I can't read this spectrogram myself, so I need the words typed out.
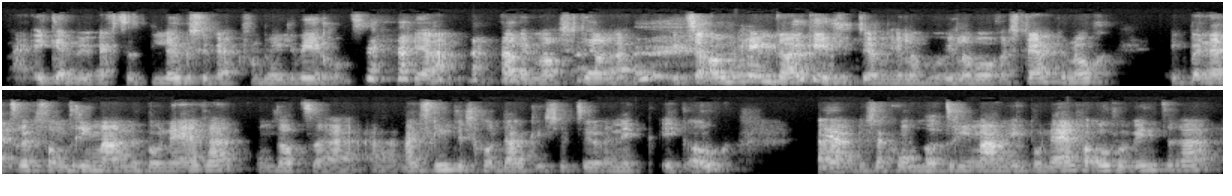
Ja, Ik heb nu echt het leukste werk van de hele wereld. Ja, kan ik wel vertellen. Ik zou ook geen duikinstructeur willen, willen worden. Sterker nog, ik ben net terug van drie maanden Bonaire. Omdat eh, eh, mijn vriend is gewoon duikinstructeur en ik, ik ook. Eh, Ja. Dus wij konden drie maanden in Bonaire overwinteren.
